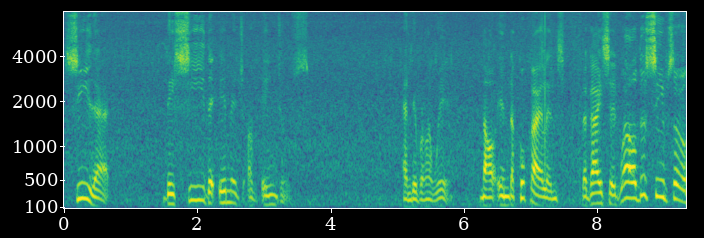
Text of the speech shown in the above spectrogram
see that, they see the image of angels and they run away. Now, in the Cook Islands, the guy said, Well, this seems to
